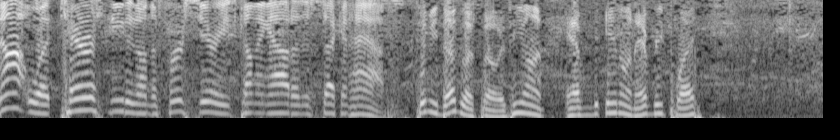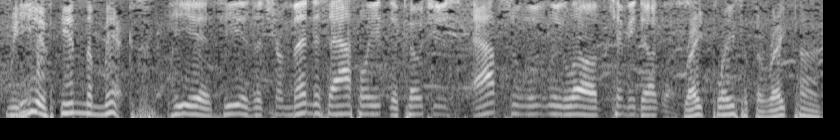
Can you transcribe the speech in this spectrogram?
Not what Terrace needed on the first series coming out of the second half. Timmy Douglas, though, is he on in on every play? I mean, he, He- is in the mix. He is. He is a tremendous athlete. The coaches absolutely love Timmy Douglas. Right place at the right time.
